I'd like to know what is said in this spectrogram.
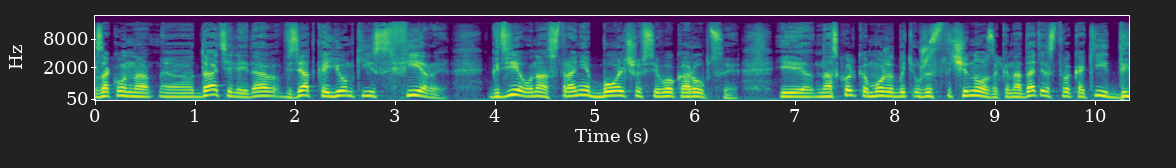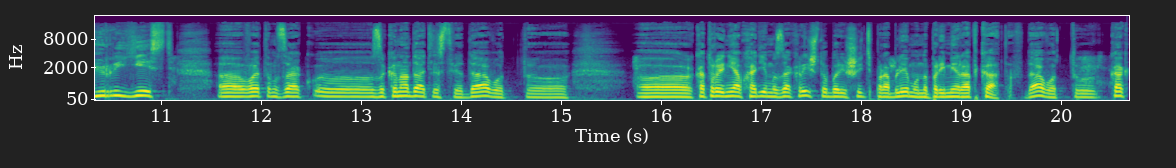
законодателей, да, взяткоемкие сферы, где у нас в стране больше всего коррупции? И насколько может быть ужесточено законодательство, какие дыры есть э, в этом законодательстве, да, вот Э, которые необходимо закрыть, чтобы решить проблему, например, откатов. Да, вот э, как,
